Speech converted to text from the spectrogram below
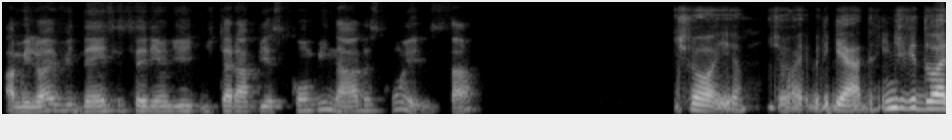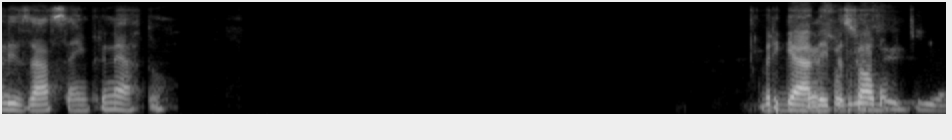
a melhor evidência seriam de, de terapias combinadas com eles, tá? Joia, joia, obrigada. Individualizar sempre, né, Arthur? Obrigada é, aí, pessoal. Esse... Bom dia.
